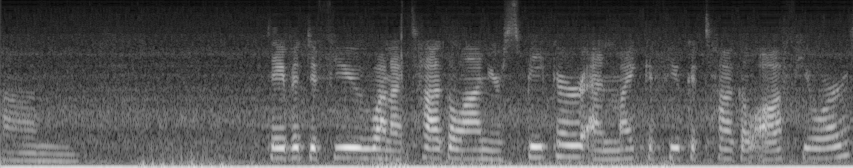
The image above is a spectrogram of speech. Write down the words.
Um, David, if you want to toggle on your speaker, and Mike, if you could toggle off yours.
